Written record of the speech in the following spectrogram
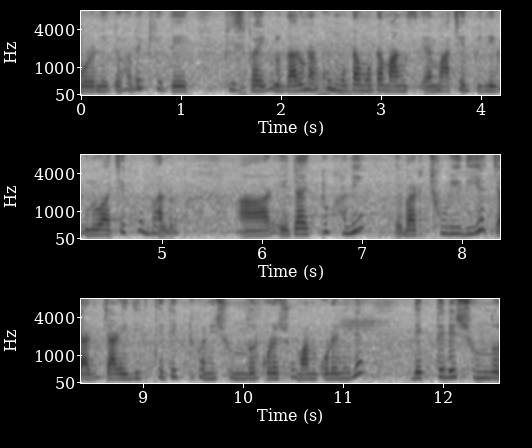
করে নিতে হবে। খেতে ফিশ ফ্রাইগুলো দারুণ আর খুব মোটা মোটা মাংস মাছের পিলেগুলো আছে, খুব ভালো। আর এটা একটুখানি এবার ছুরি দিয়ে চার, চারিদিক থেকে একটুখানি সুন্দর করে সমান করে নিলে দেখতে বেশ সুন্দর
